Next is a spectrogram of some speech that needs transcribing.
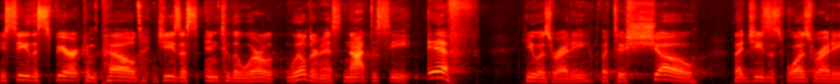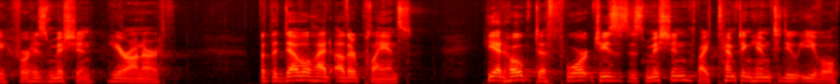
You see, the Spirit compelled Jesus into the wilderness not to see if he was ready, but to show that Jesus was ready for his mission here on earth. But the devil had other plans. He had hoped to thwart Jesus' mission by tempting him to do evil.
